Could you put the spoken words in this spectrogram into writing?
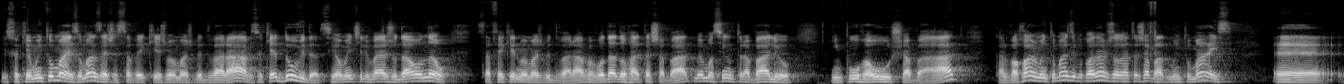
Isso aqui é muito mais. Mas é saber que é mais bedvarav, isso aqui é dúvida, se realmente ele vai ajudar ou não. Saber que é mais bedvarav, vou dar do Haita Shabbat, mesmo assim o trabalho empurra o Shabbat. Calvahor, muito mais do que o Shabbat, muito mais. É,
